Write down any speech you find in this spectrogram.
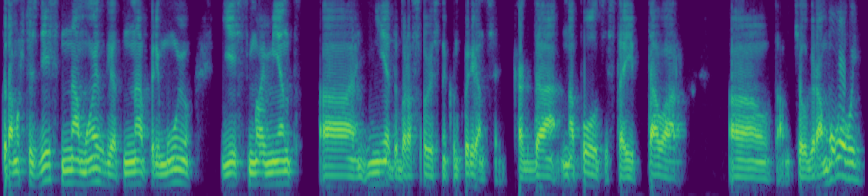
Потому что здесь, на мой взгляд, напрямую есть момент недобросовестной конкуренции, когда на полке стоит товар э, там, килограммовый,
